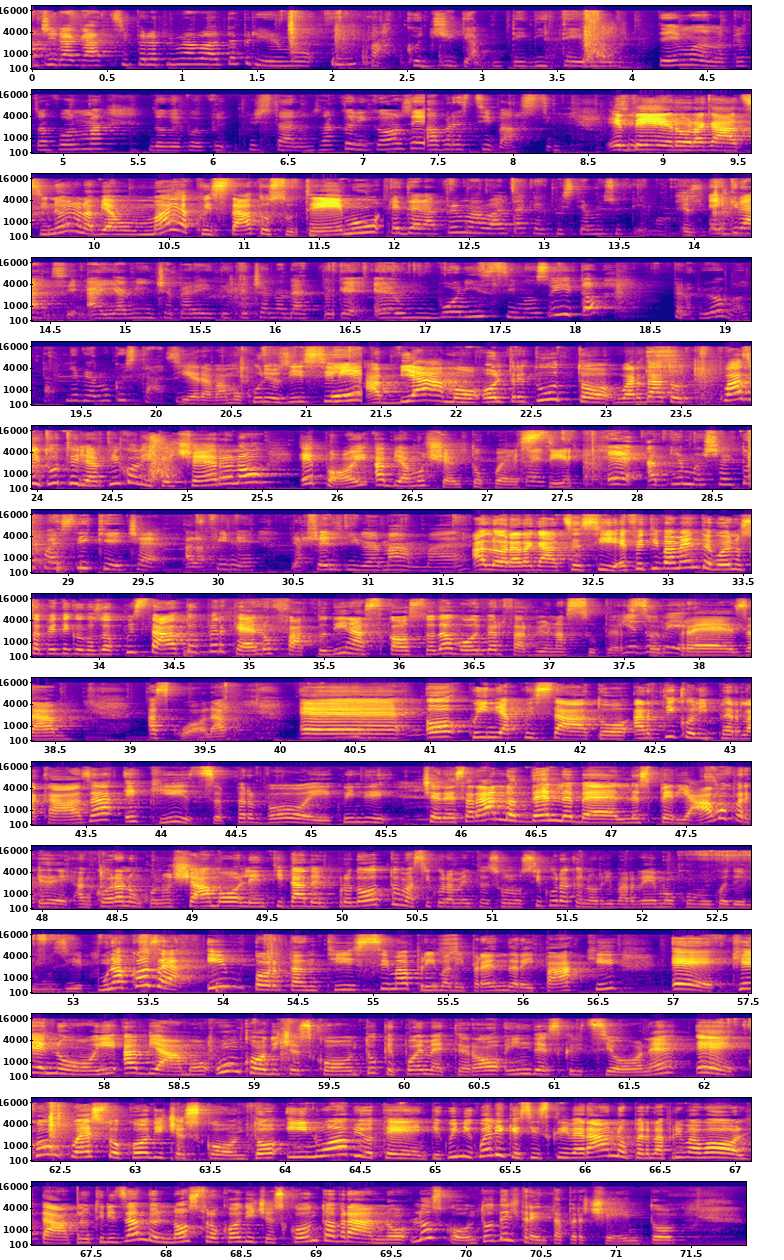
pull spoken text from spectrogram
Oggi ragazzi per la prima volta apriremo un pacco gigante di Temu. Temu è una piattaforma dove puoi acquistare un sacco di cose a prezzi bassi. È Sì. vero ragazzi, noi non abbiamo mai acquistato su Temu. Ed è la prima volta che acquistiamo su Temu. Esatto. E grazie agli amici e parenti che ci hanno detto che è un buonissimo sito, per la prima volta li abbiamo acquistati. Sì, eravamo curiosissimi. Abbiamo oltretutto guardato quasi tutti gli articoli che c'erano e poi abbiamo scelto questi. E abbiamo scelto questi che, cioè, alla fine li ha scelti la mamma, eh. Allora ragazze, sì, effettivamente voi non sapete che cosa ho acquistato perché l'ho fatto di nascosto da voi per farvi una super Io sorpresa a scuola. Eh, ho quindi acquistato articoli per la casa e kids per voi, quindi ce ne saranno delle belle, speriamo, perché ancora non conosciamo l'entità del prodotto, ma sicuramente sono sicura che non rimarremo comunque delusi. Una cosa importantissima prima di prendere i pacchi è che noi abbiamo un codice sconto che poi metterò in descrizione e con questo codice sconto i nuovi utenti, quindi quelli che si iscriveranno per la prima volta utilizzando il nostro codice sconto avranno lo sconto del 30%.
